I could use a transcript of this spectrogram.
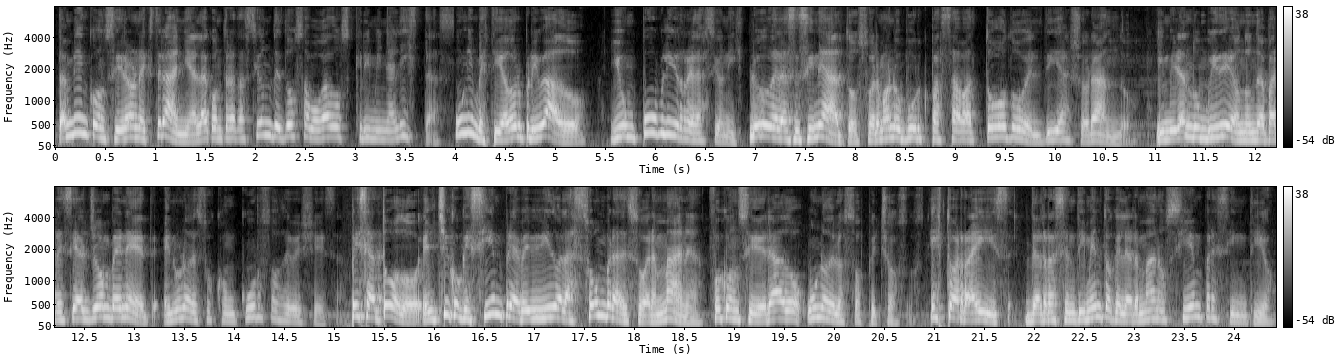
También consideraron extraña la contratación de dos abogados criminalistas, un investigador privado y un public relacionista. Luego del asesinato, su hermano Burke pasaba todo el día llorando y mirando un video en donde aparecía John Bennett en uno de sus concursos de belleza. Pese a todo, el chico que siempre había vivido a la sombra de su hermana fue considerado uno de los sospechosos. Esto a raíz del resentimiento que el hermano siempre sintió.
